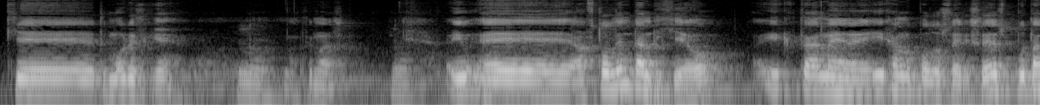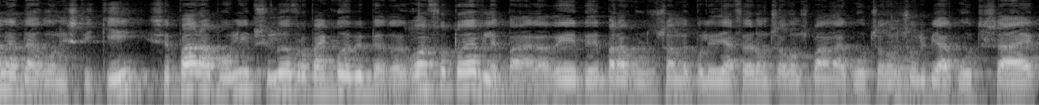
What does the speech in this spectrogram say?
και τιμωρήθηκε. Ναι. Να θυμάσαι. Ε, αυτό δεν ήταν τυχαίο. Είχαμε, είχαμε ποδοσφαιριστές που ήταν ανταγωνιστικοί σε πάρα πολύ υψηλό ευρωπαϊκό επίπεδο. Εγώ αυτό το έβλεπα. Δηλαδή, επειδή παρακολουθούσαμε πολύ ενδιαφέρον τους αγώνες του Παναγού, τους αγώνες του Ολυμπιακού, της ΑΕΚ,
